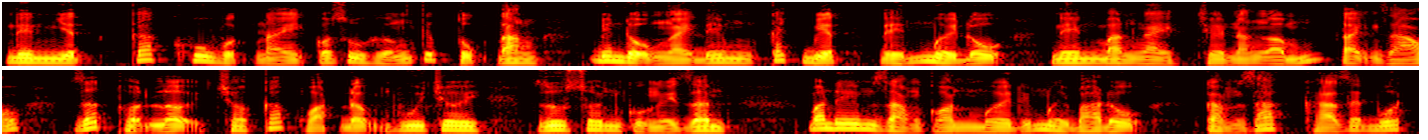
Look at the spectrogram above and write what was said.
Nền nhiệt các khu vực này có xu hướng tiếp tục tăng, biên độ ngày đêm cách biệt đến 10 độ nên ban ngày trời nắng ấm, tạnh giáo, rất thuận lợi cho các hoạt động vui chơi, du xuân của người dân. Ban đêm giảm còn 10 đến 13 độ, cảm giác khá rét buốt.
